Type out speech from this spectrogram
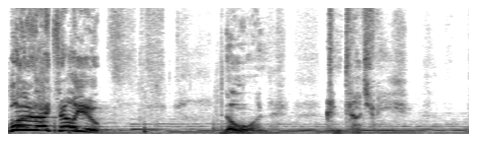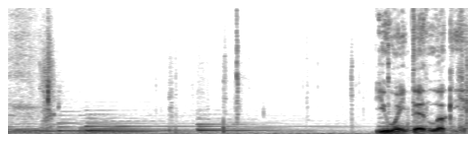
What did I tell you? No one can touch me. You ain't that lucky.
